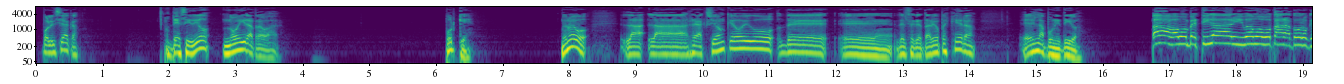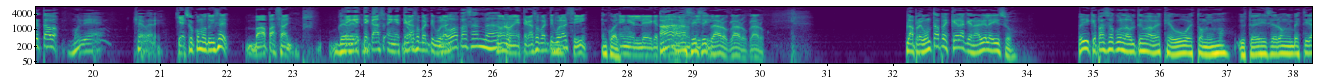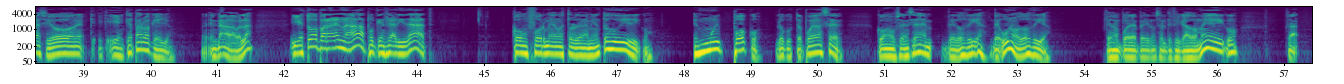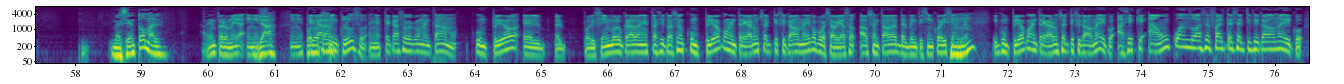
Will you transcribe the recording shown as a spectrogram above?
policíaca, decidió no ir a trabajar. ¿Por qué? De nuevo, la, la reacción que oigo de, eh, del secretario Pesquera es la punitiva. Ah, vamos a investigar y vamos a votar a todo lo que estaba. Muy bien, chévere. Que eso, como tú dices, va a pasar. Debe- en este caso, en este No, caso particular. No va a pasar nada. No, no, en este caso particular sí. ¿En cuál? En el de que Ah, ah, hablando, sí, sí, claro, claro, claro. La pregunta pesquera que nadie le hizo. Oye, ¿qué pasó con la última vez que hubo esto mismo? Y ustedes hicieron investigaciones. ¿Qué- qué- ¿Y en qué paró aquello? En nada, ¿verdad? Y esto va a parar en nada, porque en realidad, conforme a nuestro ordenamiento jurídico, es muy poco lo que usted puede hacer con ausencia de, de dos días, de uno o dos días. Usted no puede pedir un certificado médico. O sea, me siento mal. Está bien, pero mira, en Ya. este, en este caso incluso, en este caso que comentábamos, cumplió el, el policía involucrado en esta situación, cumplió con entregar un certificado médico porque se había au- ausentado desde el 25 de diciembre y cumplió con entregar un certificado médico. Así es que aun cuando hace falta el certificado médico,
